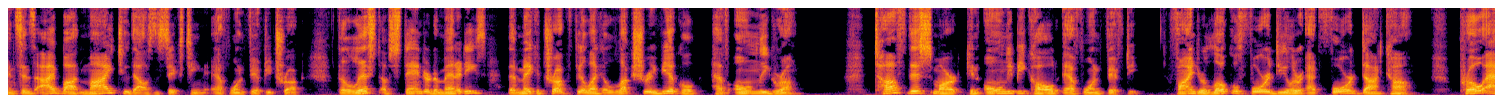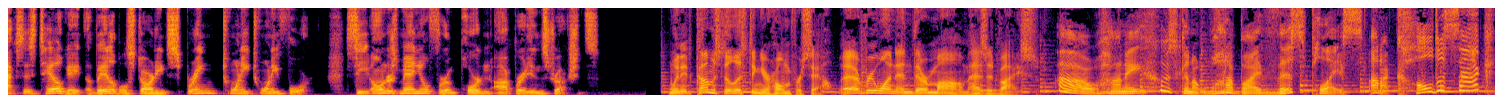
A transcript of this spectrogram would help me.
And since I bought my 2016 F 150 truck, the list of standard amenities that make a truck feel like a luxury vehicle have only grown. Tough this smart can only be called F 150. Find your local Ford dealer at Ford.com. Pro Access Tailgate available starting spring 2024. See Owner's Manual for important operating instructions. When it comes to listing your home for sale, everyone and their mom has advice. Oh, honey, who's going to want to buy this place? On a cul de sac?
